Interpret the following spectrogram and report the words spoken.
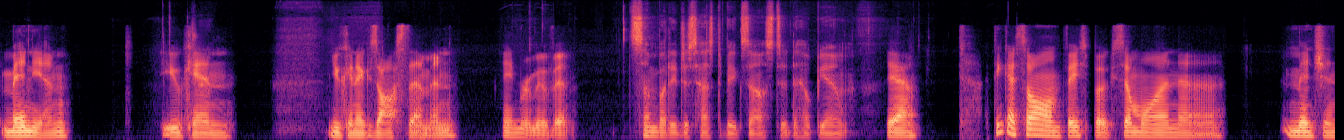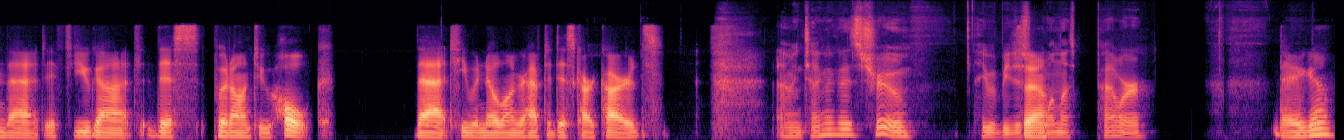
minion, you can you can exhaust them and and remove it. Somebody just has to be exhausted to help you out. Yeah. I think I saw on Facebook someone uh, mention that if you got this put onto Hulk, that he would no longer have to discard cards. I mean, technically, it's true. He would be just So- one less power. There you go.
